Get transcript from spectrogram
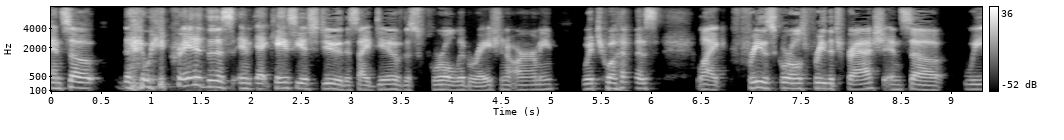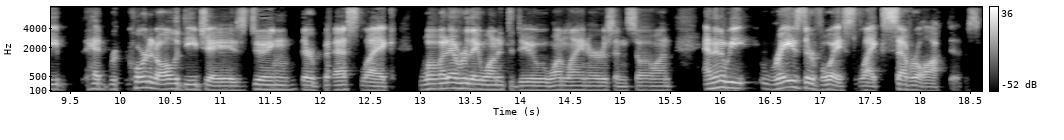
and so we created this in, at kcsu this idea of the squirrel liberation army which was like free the squirrels free the trash and so we had recorded all the DJs doing their best, like whatever they wanted to do, one liners and so on. And then we raised their voice like several octaves.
